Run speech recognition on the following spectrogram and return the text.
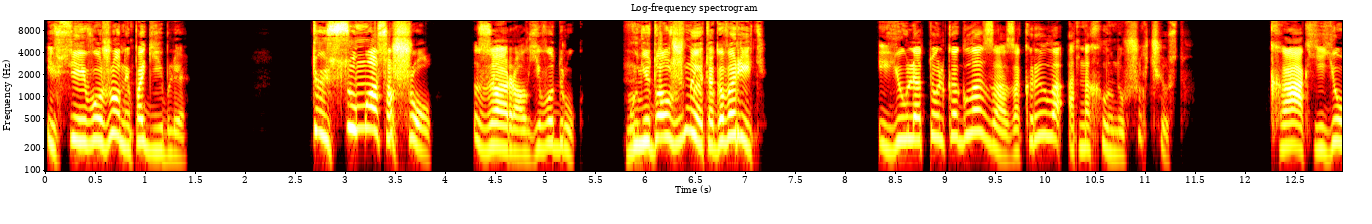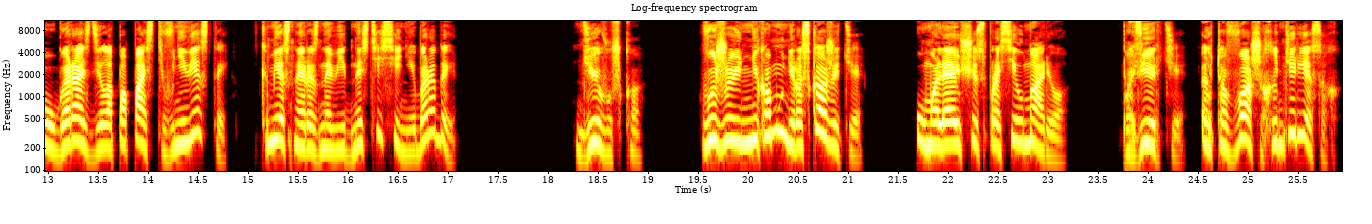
и все его жены погибли. «Ты с ума сошел!» — заорал его друг. «Мы не должны это говорить!» И Юля только глаза закрыла от нахлынувших чувств. Как ее угораздило попасть в невесты к местной разновидности синей бороды? «Девушка, вы же никому не расскажете?» — умоляюще спросил Марио. «Поверьте, это в ваших интересах,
